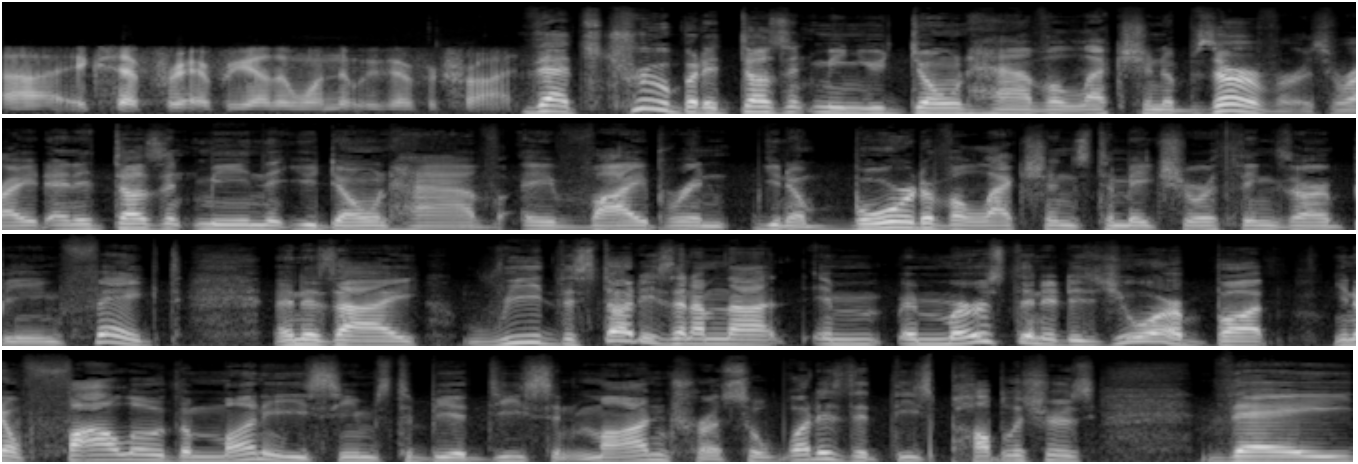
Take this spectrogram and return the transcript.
uh, except for every other one that we've ever tried. That's true, but it doesn't mean you don't have election observers, right? And it doesn't mean that you don't have a vibrant, you know, board of elections to make sure things aren't being faked. And as I read the studies, and I'm not Im- immersed in it as you are, but you know, follow the money seems to be a decent mantra. So what is it? These publishers, they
